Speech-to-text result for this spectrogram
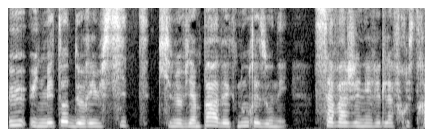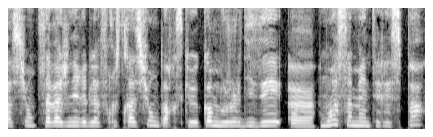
eu une méthode de réussite qui ne vient pas avec nous raisonner ça va générer de la frustration. Ça va générer de la frustration parce que, comme je le disais, moi, ça m'intéresse pas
